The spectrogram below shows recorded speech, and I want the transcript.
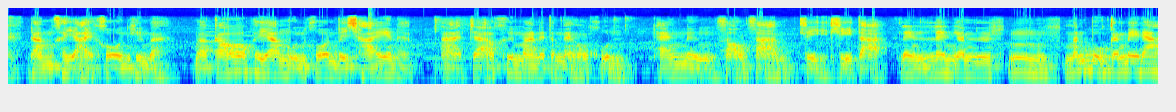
นะดำขยายโคนขึ้นมา มาเก้าพยายามหมุนโคนไปใช้นะครับอาจจะเอาขึ้นมาในตำแหน่งของขุน แทงหนึ่งสองสามสี่สี่ตา เล่นเล่นกัน อืม มันบุกกันไม่ได้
